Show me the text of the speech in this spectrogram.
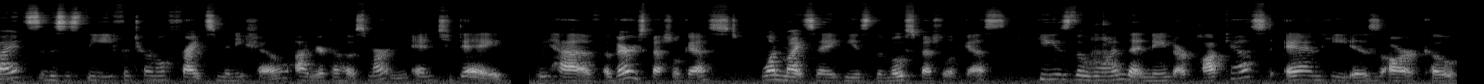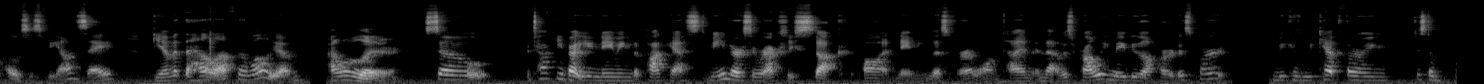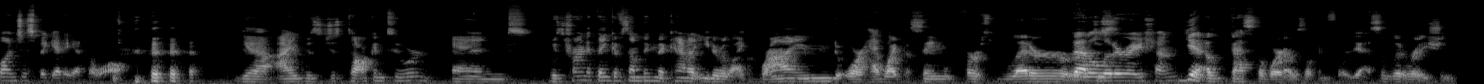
Bites. This is the Fraternal Frights mini show. I'm your co host, Martin, and today we have a very special guest. One might say he is the most special of guests. He's the one that named our podcast, and he is our co host's fiance. Give it the hell up for William. Hello there. So, talking about you naming the podcast, me and Darcy were actually stuck on naming this for a long time, and that was probably maybe the hardest part because we kept throwing just a bunch of spaghetti at the wall. yeah, I was just talking to her and was trying to think of something that kind of either like rhymed or had like the same first letter. Or that just- alliteration. Yeah, uh, that's the word I was looking for. Yes, alliteration.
